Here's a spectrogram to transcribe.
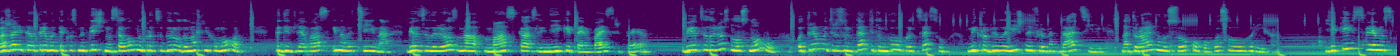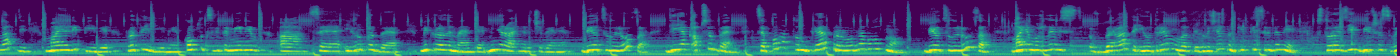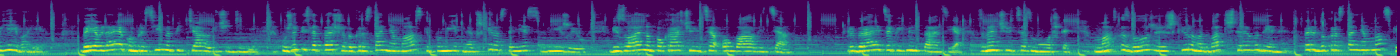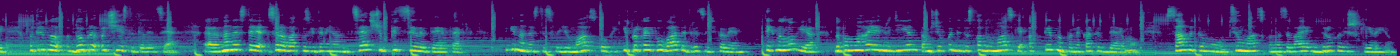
Бажаєте отримати косметичну салонну процедуру у домашніх умовах? Тоді для вас інноваційна біоцелюльозна маска з лінійки Timewise Repair. Біоцелюльозну основу отримують в результаті тонкого процесу мікробіологічної ферментації натурального соку кокосового горіха, який в своєму складі має ліпіди, протеїни, комплекс вітамінів А, С і групи Б, мікроелементи, мінеральні речовини. Біоцелульоза діє як абсорбент, це понадтонке природне волокно. Біоцелульоза має можливість вбирати і утримувати величезну кількість рідини в 100 разів більше своєї ваги. Виявляє компресійно підтягуючі дії. Уже після першого використання маски помітно, як шкіра стає свіжою, візуально покращується овалиця, прибирається пігментація, зменшуються зморшки. Маска зволожує шкіру на 24 години. Перед використанням маски потрібно добре очистити лице, е, нанести сироватку з вітаміном С, щоб підсилити ефект. Тоді нанести свою маску і прокайфувати 30 хвилин. Технологія допомагає інгредієнтам, що входять до складу маски, активно проникати в дерму. Саме тому цю маску називають другою шкірою.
